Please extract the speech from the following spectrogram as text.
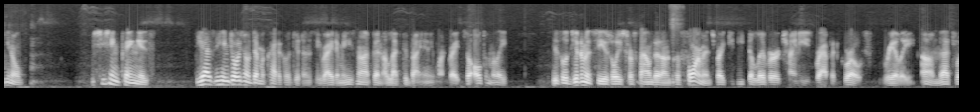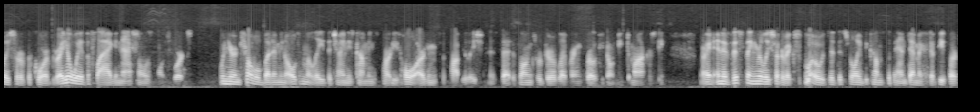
you know Xi Jinping is he has he enjoys no democratic legitimacy, right? I mean, he's not been elected by anyone, right? So ultimately, his legitimacy is really sort of founded on performance, right? Can he deliver Chinese rapid growth? Really. Um, that's really sort of the core of right? He'll wave the flag and nationalism works when you're in trouble. But I mean, ultimately, the Chinese Communist Party's whole argument to the population is that as long as we're delivering growth, you don't need democracy, right? And if this thing really sort of explodes, that this really becomes the pandemic that people are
